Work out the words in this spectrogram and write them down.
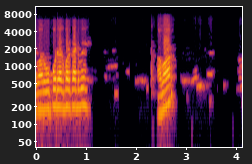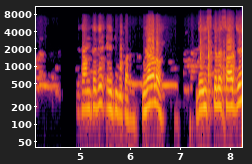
এবার উপরে একবার কাটবে। আবার এখান থেকে এইটুকু কাটবে। বুঝা গেল? যে স্কেলের সাহায্যে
